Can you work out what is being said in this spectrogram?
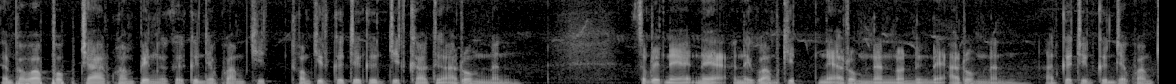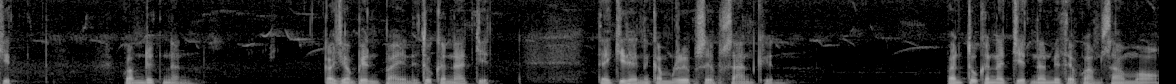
อันภาวะพบชาติความเป็นก็เกิดขึ้นจากความคิด ความคิดเกิดขึ้นจิตเข้าถึงอารมณ์นั้นสำเร็จในในในความคิดในอารมณ์นั้นนอนนึกในอารมณ์นั้น อันเกิดขึ้นจากความคิด นึกนั้น ก็ย่อมเป็นไปในทุกขณะจิต แต่กิเลสกำเริบเสืบสารขึ้นปันทุกขณะจิตนั้นมีแต่ความเศร้าหมอง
